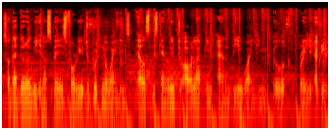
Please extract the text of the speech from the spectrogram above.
so that there will be enough space for you to put new windings else this can lead to overlapping and the winding will look really ugly.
